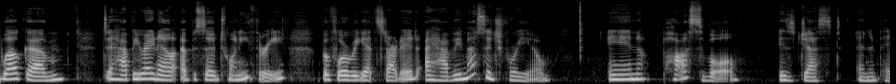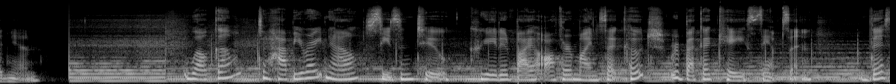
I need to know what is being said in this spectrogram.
Welcome to Happy Right Now, episode 23. Before we get started, I have a message for you. Impossible is just an opinion. Welcome to Happy Right Now, Season 2, created by author mindset coach Rebecca K. Sampson. This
